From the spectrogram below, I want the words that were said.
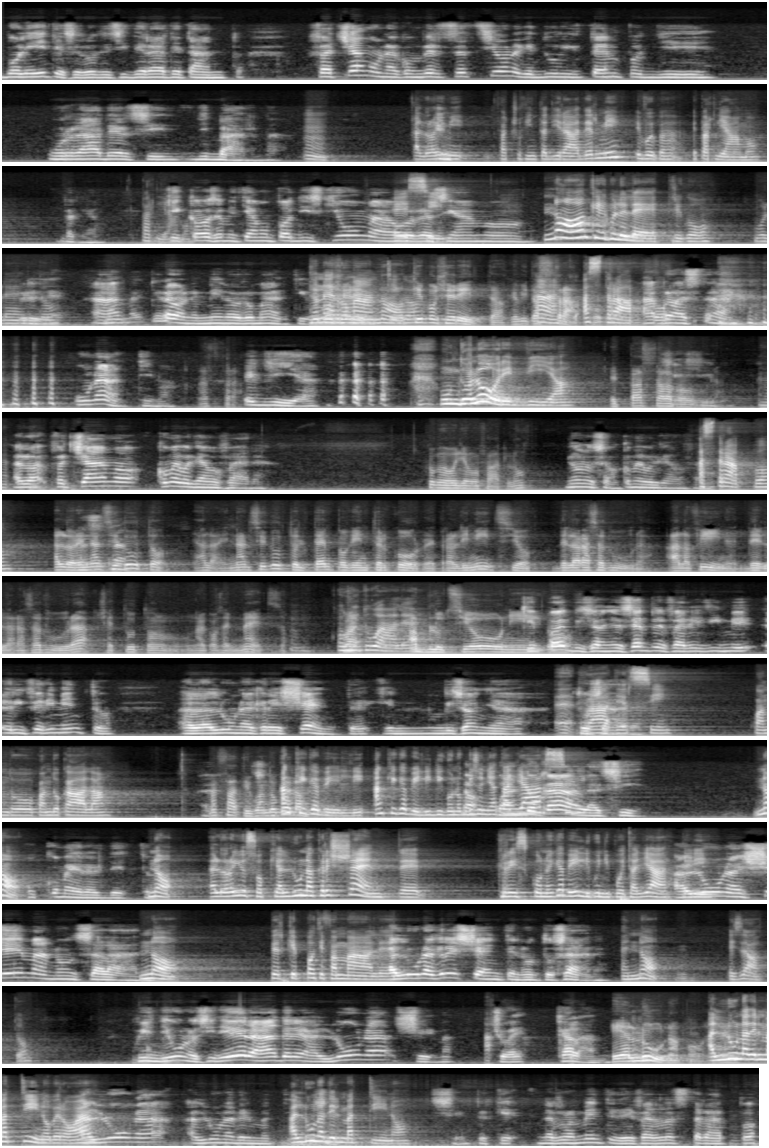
volete, se lo desiderate tanto, facciamo una conversazione che duri il tempo di un radersi di barba. Mm. Allora io mi faccio finta di radermi e voi pa- e parliamo. Parliamo. Parliamo. Che cosa mettiamo un po' di schiuma Eh, o sì. rasiamo No, anche quello elettrico, volendo. quelle? Ah, ma però nemmeno romantico. Non è Tipo cere- romantico? No, tipo ceretta, capito? A Ah, strappo. a strappo. Ah, però a strappo. un attimo A strappo. e via. Un dolore e via. E passa la paura. Allora, facciamo come vogliamo fare? Come vogliamo farlo? Non lo so, come vogliamo A fare? strappo? Allora, A innanzitutto, allora, innanzitutto il tempo che intercorre tra l'inizio della rasatura alla fine della rasatura c'è tutta un- una cosa in mezzo. Un Qua- rituale. Abluzioni. Che poi bisogna sempre fare rime- riferimento alla luna crescente, che non bisogna Eh, tosare. Quando, quando cala. Ma infatti quando poi Anche la- i capelli, anche i capelli dicono No, bisogna quando tagliarseli. cala, sì. No, O com'era il detto? no. Allora io so che a luna crescente crescono i capelli, quindi puoi A tagliarteli. luna scema non salare. No, perché poi ti fa A male. luna crescente non tosare. Eh no, esatto. Quindi uno si deve radere a luna scema, Ah. cioè calante. E a luna poi. A eh. luna del mattino però, A eh? luna, a luna del mattino. A luna sì. del mattino. Sì, perché naturalmente devi fare la strappo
